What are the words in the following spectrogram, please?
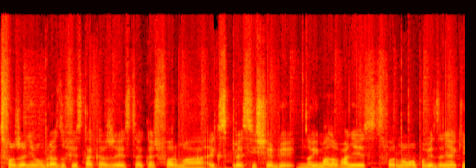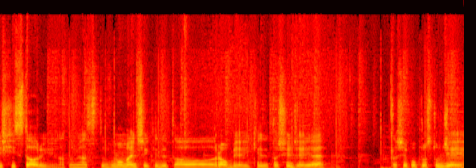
tworzeniem obrazów jest taka, że jest to jakaś forma ekspresji siebie. No i malowanie jest formą opowiedzenia jakiejś historii. Natomiast w momencie, kiedy to robię i kiedy to się dzieje, to się po prostu dzieje.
